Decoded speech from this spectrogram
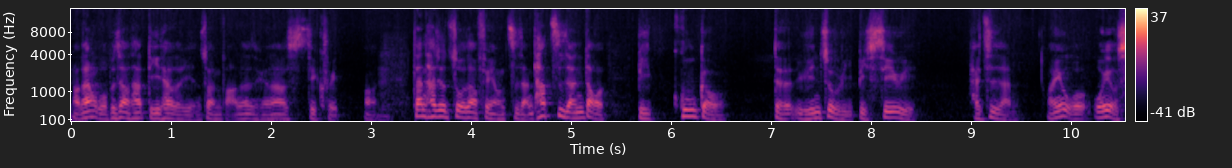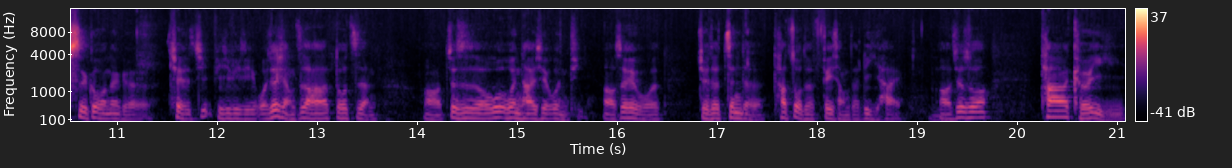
啊，当然我不知道它第一套的演算法，那是可能 secret 啊，但它就做到非常自然，它自然到比 Google 的语音助理比 Siri 还自然。啊，因为我我有试过那个 Chat GPT，我就想知道它多自然。啊，就是说问问他一些问题。啊，所以我。觉得真的他做的非常的厉害啊，就是说他可以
